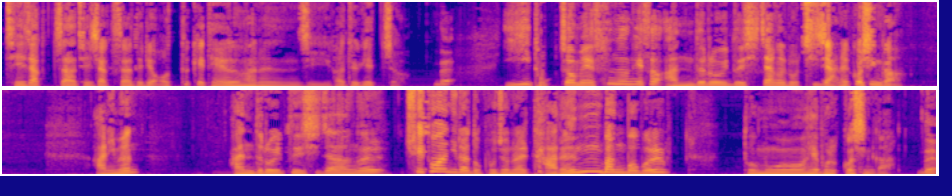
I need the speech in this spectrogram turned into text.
제작자 제작사들이 어떻게 대응하는지가 되겠죠. 네. 이 독점에 순응해서 안드로이드 시장을 놓치지 않을 것인가? 아니면 안드로이드 시장을 최소한이라도 보존할 다른 방법을 도모해 볼 것인가? 네.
